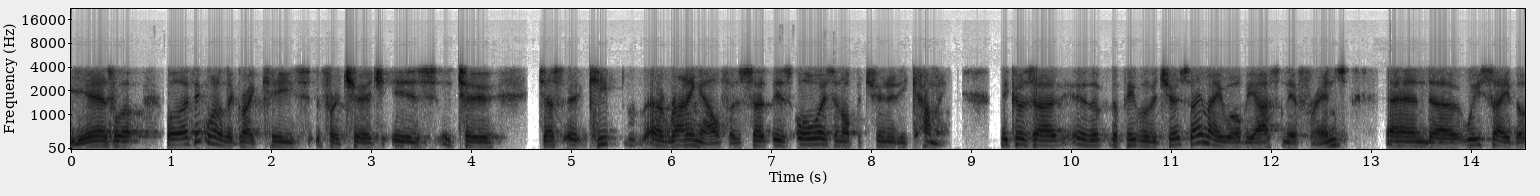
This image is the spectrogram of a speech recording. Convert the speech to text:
Yes, well, well, I think one of the great keys for a church is to just uh, keep uh, running alphas. So there's always an opportunity coming because uh, the, the, people of the church, they may well be asking their friends. And uh, we say the,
